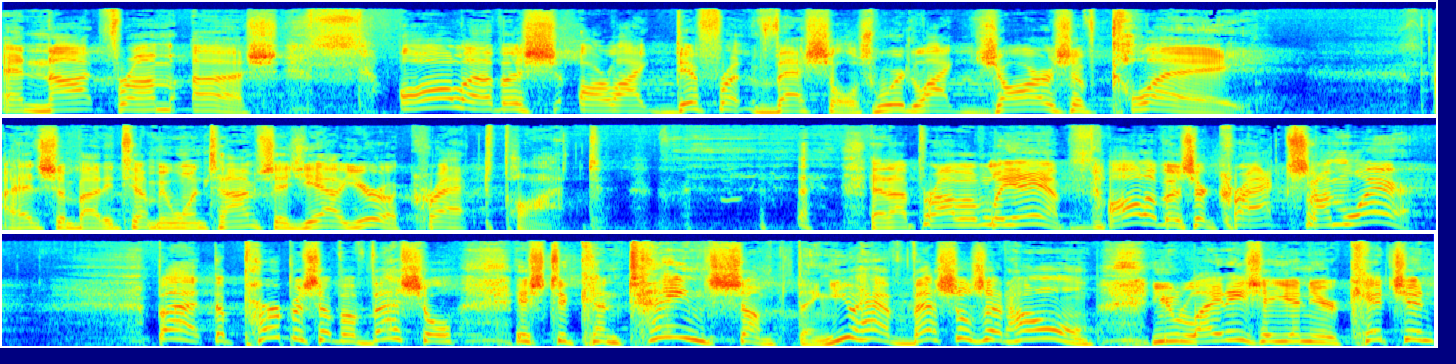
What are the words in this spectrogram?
and not from us. All of us are like different vessels, we're like jars of clay. I had somebody tell me one time, says, Yeah, you're a cracked pot. and I probably am. All of us are cracked somewhere. But the purpose of a vessel is to contain something. You have vessels at home. You ladies are in your kitchen,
